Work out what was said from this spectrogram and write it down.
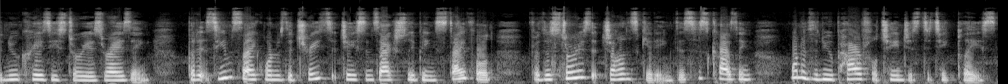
The new crazy story is rising. But it seems like one of the traits that Jason's actually being stifled for the stories that John's getting. This is causing one of the new powerful changes to take place.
